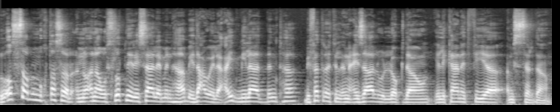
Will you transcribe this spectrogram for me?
القصة بالمختصر إنه أنا وصلتني رسالة منها بدعوة لعيد ميلاد بنتها بفترة الانعزال واللوك داون اللي كانت فيها أمستردام.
